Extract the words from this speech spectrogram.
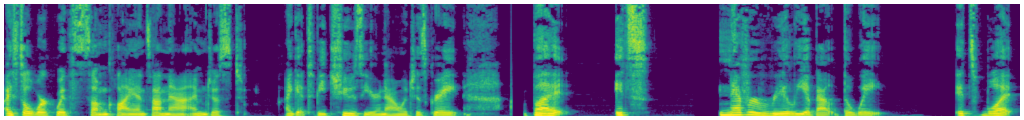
I still work with some clients on that. I'm just, I get to be choosier now, which is great. But it's never really about the weight. It's what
